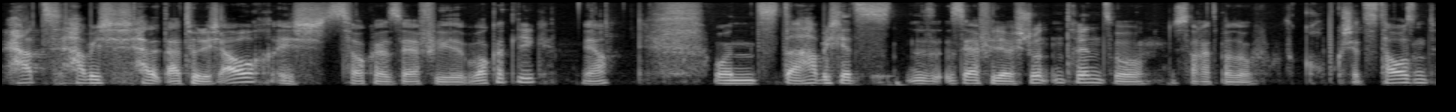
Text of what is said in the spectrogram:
Hat, habe ich halt natürlich auch. Ich zocke sehr viel Rocket League, ja. Und da habe ich jetzt sehr viele Stunden drin, so, ich sage jetzt mal so grob geschätzt 1000.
